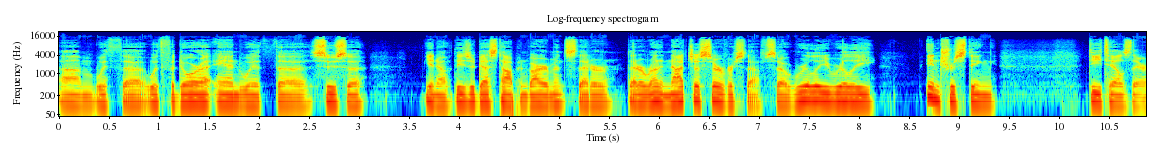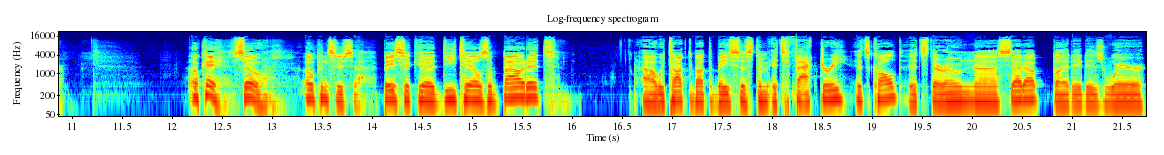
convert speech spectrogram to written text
um, with uh, with Fedora and with uh, SUSE, you know, these are desktop environments that are that are running, not just server stuff. So really, really interesting details there. Okay, so OpenSUSE, basic uh, details about it. Uh, we talked about the base system. It's factory, it's called. It's their own uh, setup, but it is where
